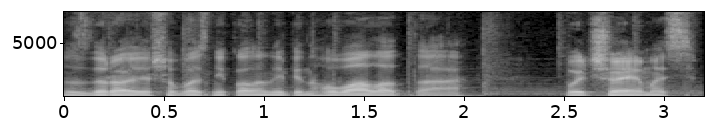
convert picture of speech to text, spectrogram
здорові, щоб вас ніколи не пінгувало, та почуємось.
